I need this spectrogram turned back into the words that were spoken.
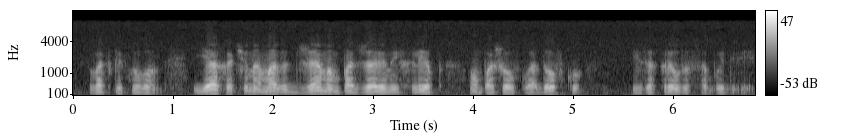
— воскликнул он — «Я хочу намазать джемом поджаренный хлеб». Он пошел в кладовку и закрыл за собой дверь.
